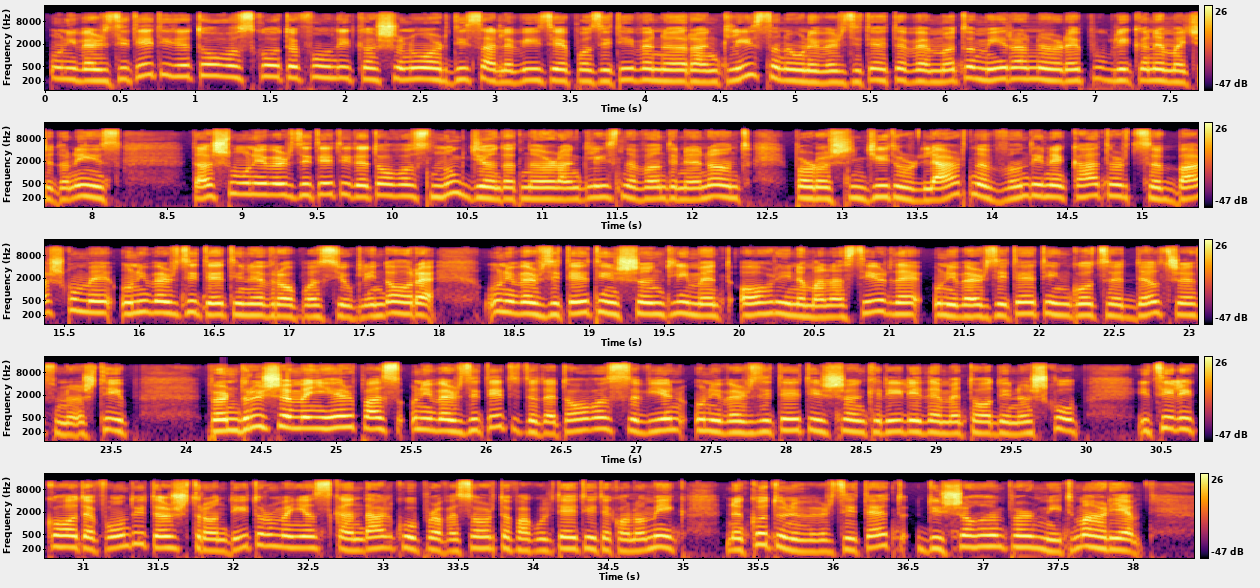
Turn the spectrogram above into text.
Universiteti i Tetovës kohët e fundit ka shënuar disa lëvizje pozitive në ranglistën e universiteteve më të mira në Republikën e Maqedonisë. Tashmë Universiteti i Tetovës nuk gjendet në ranglistë në vendin e nëntë, por është ngjitur lart në vendin e katërt së bashku me Universitetin e Evropës Juglindore, Universitetin Shën Kliment Ohri në Manastir dhe Universitetin Goce Dellçev në Shtip. Përndryshe, menjëherë pas Universitetit të Tetovës, vjen Universiteti Shën Kirili dhe Metodi në Shkup, i cili kohët e fundit është tronditur me një skandal ku profesorë të Fakultetit Ekonomik në këtë universitet dyshohen për mitmarrje.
